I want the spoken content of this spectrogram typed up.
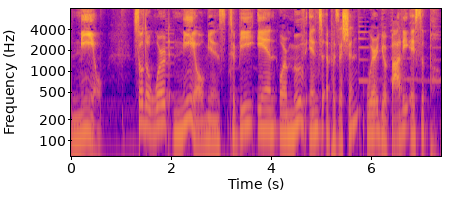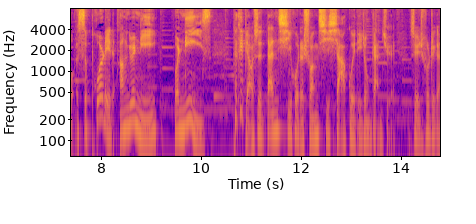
kneel。So the word kneel means to be in or move into a position where your body is suppo- supported on your knee or knees。它可以表示单膝或者双膝下跪的一种感觉，所以说这个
